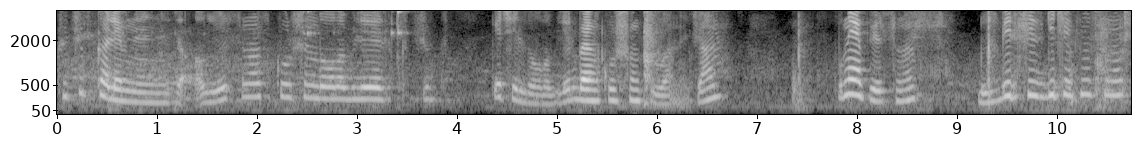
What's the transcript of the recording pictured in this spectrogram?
küçük kalemlerinizi alıyorsunuz. Kurşun da olabilir, küçük geçil de olabilir. Ben kurşun kullanacağım. Bunu yapıyorsunuz. Düz bir çizgi çekiyorsunuz.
